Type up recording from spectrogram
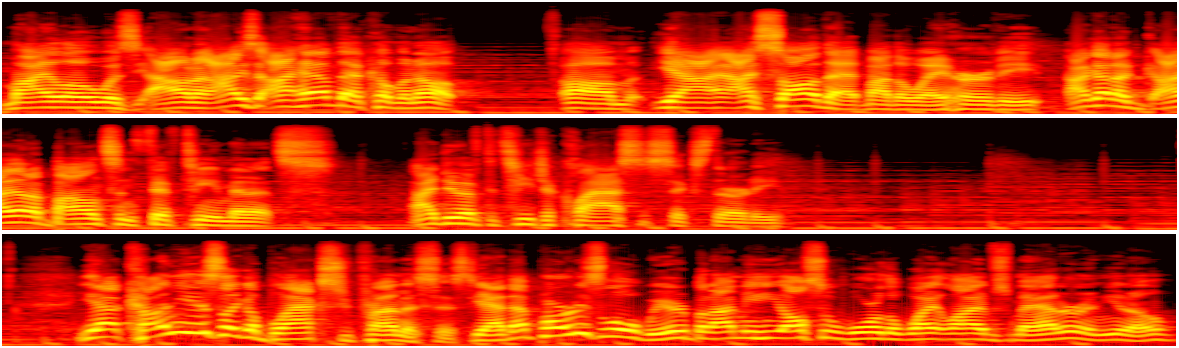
Milo was out. I, I have that coming up. Um, yeah, I, I, saw that by the way, Hervey. I gotta I gotta bounce in 15 minutes. I do have to teach a class at 6:30. Yeah, Kanye is like a black supremacist. Yeah, that part is a little weird, but I mean, he also wore the White Lives Matter, and you know.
